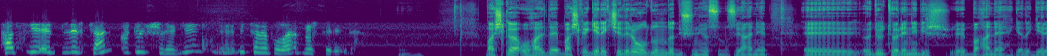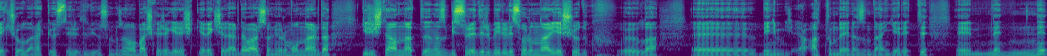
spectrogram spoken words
tasfiye edilirken ödül süreci e, bir sebep olarak gösterildi. Başka o halde başka gerekçeleri olduğunu da düşünüyorsunuz. Yani e, ödül töreni bir e, bahane ya da gerekçe olarak gösterildi diyorsunuz ama başkaca gerek, gerekçeler de var sanıyorum. Onlar da girişte anlattığınız bir süredir belirli sorunlar yaşıyordukla e, benim aklımda en azından yer etti. E, ne, ne,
